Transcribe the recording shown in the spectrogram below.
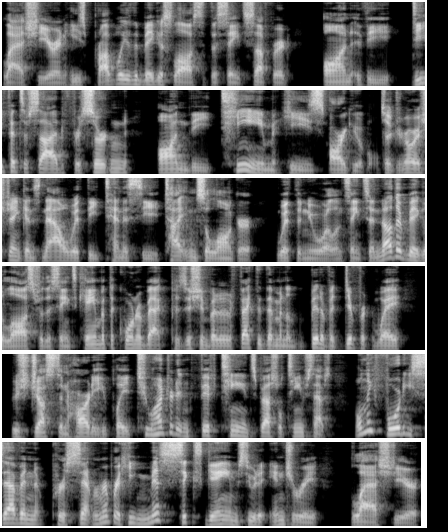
last year, and he's probably the biggest loss that the Saints suffered on the defensive side for certain on the team, he's arguable. So Janoris Jenkins now with the Tennessee Titans, no longer with the New Orleans Saints. Another big loss for the Saints came at the cornerback position, but it affected them in a bit of a different way. It was Justin Hardy, who played 215 special team snaps, only 47%. Remember, he missed six games due to injury last year.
